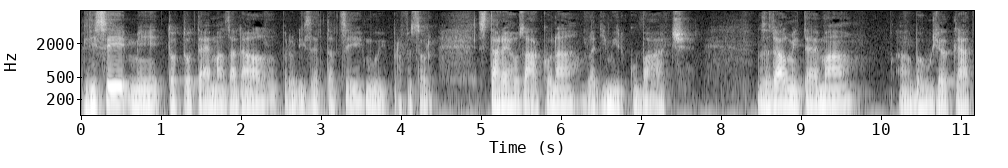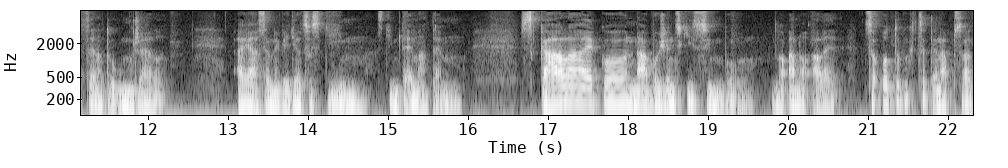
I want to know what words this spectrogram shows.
Kdysi mi toto téma zadal pro dizertaci můj profesor starého zákona Vladimír Kubáč. Zadal mi téma a bohužel krátce na to umřel a já jsem nevěděl, co s tím, s tím tématem. Skála jako náboženský symbol. No ano, ale co o tom chcete napsat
